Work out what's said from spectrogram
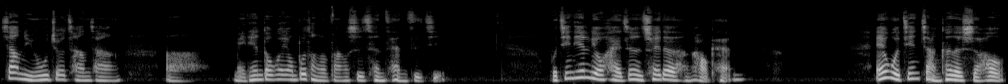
像女巫就常常啊、每天都会用不同的方式称赞自己。我今天刘海真的吹得很好看。诶，我今天讲课的时候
